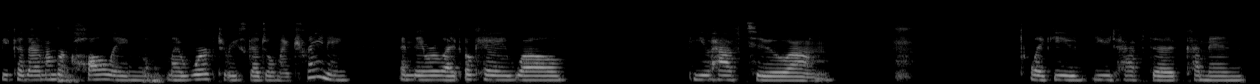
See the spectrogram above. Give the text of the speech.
because I remember mm. calling my work to reschedule my training, and they were like, okay, well, you have to, um, like, you, you'd have to come in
